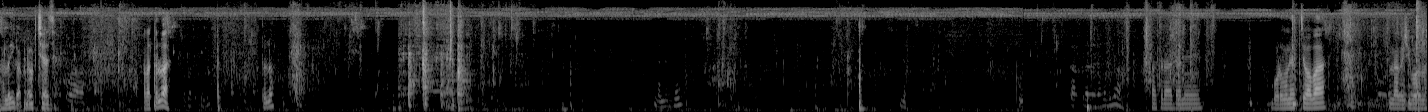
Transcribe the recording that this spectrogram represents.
ভালোই কাঁকড়া উঠছে আজ। আবার তুলবা? তোলো। কাঁকড়া ডানে বড় মনে হচ্ছে বাবা না বেশি বড় না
